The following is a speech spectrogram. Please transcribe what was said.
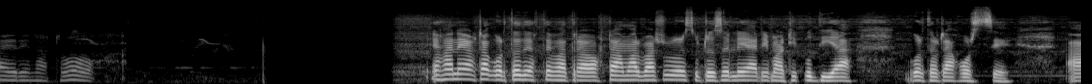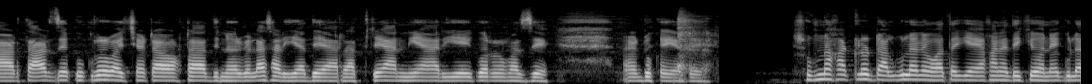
আরে নাটক। এখানে একটা গর্ত দেখতে পাত্রা একটা আমার বাসুর ছোটো ছেলে আর এই মাটি কুদিয়া গর্তটা করছে। আর তার যে কুকুরের বাচ্চাটা একটা দিনের বেলা ছাড়িয়া দেয় আর রাত্রে আনিয়া আর এই ঘরের মাঝে ঢুকাইয়া দেয়। শুকনা খাটলোর ডালগুলা নেওয়াতে গিয়ে এখানে দেখি অনেকগুলা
